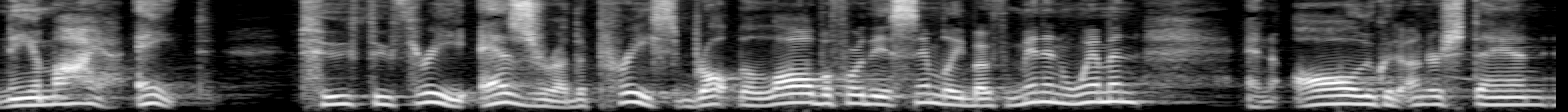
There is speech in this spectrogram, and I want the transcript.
Nehemiah 8. 2 through 3. Ezra, the priest, brought the law before the assembly, both men and women, and all who could understand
